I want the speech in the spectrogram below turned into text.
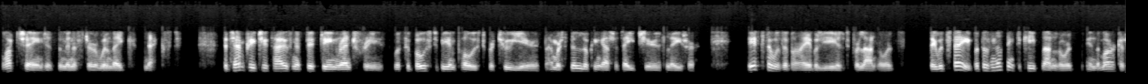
what changes the minister will make next. The temporary 2015 rent freeze was supposed to be imposed for two years, and we're still looking at it eight years later. If there was a viable yield for landlords, they would stay, but there's nothing to keep landlords in the market.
